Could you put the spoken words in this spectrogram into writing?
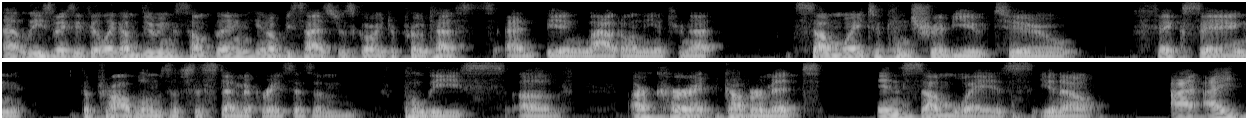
at least makes me feel like I'm doing something, you know, besides just going to protests and being loud on the internet, some way to contribute to fixing the problems of systemic racism police, of our current government in some ways, you know. I, I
